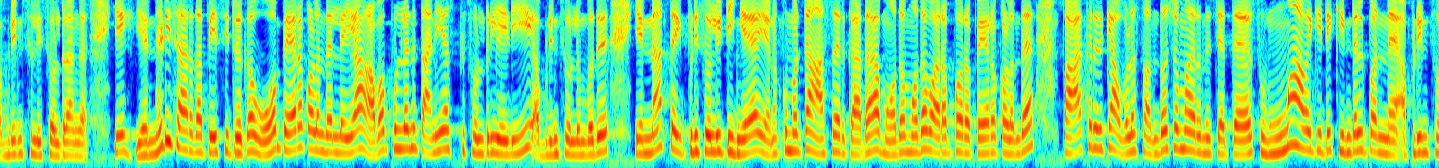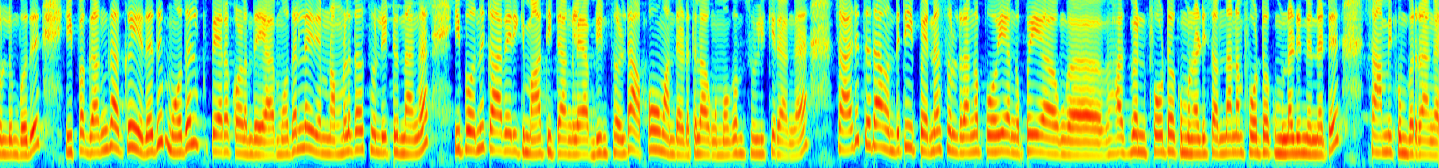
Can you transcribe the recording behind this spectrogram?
அப்படின்னு சொல்லி சொல்கிறாங்க ஏ என்னடி சாரதா பேசிகிட்டு இருக்கா? உன் பேர குழந்தை இல்லையா? அவ புள்ளன்னு தனியாக சொல்கிறியேடி அப்படின்னு சொல்லும்போது என்னத்த இப்படி சொல்லிட்டீங்க? எனக்கு மட்டும் ஆசை இருக்காதா? மொத மொத வரப்போகிற பேர குழந்தை பார்க்குறதுக்கே அவ்வளோ சந்தோஷமாக இருந்துச்சு அத்தை. சும்மா அவகிட்ட கிண்டல் பண்ணேன் அப்படின்னு சொல்லும்போது இப்போ கங்காக்கு எதாவது முதல் பேர குழந்தையா? முதல்ல நம்மளை தான் சொல்லிட்டு இருந்தாங்க. இப்போ வந்து காவேரிக்கு மாற்றிட்டாங்களே அப்படின்னு சொல்லிட்டு அப்பவும் அந்த இடத்துல அவங்க முகம் சுளிக்கிறாங்க. ஸோ அடுத்ததாக வந்துட்டு இப்போ என்ன சொல்கிறாங்க பண்ணுறாங்க போய் அங்கே போய் அவங்க ஹஸ்பண்ட் ஃபோட்டோக்கு முன்னாடி சந்தானம் ஃபோட்டோக்கு முன்னாடி நின்றுட்டு சாமி கும்பிட்றாங்க.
